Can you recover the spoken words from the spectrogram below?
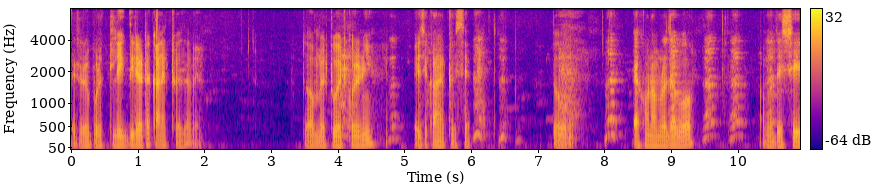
এটার উপরে ক্লিক দিলে এটা কানেক্ট হয়ে যাবে। তো আমরা একটু ওয়েট করে নিই, এই যে কানেক্ট হয়েছে তো এখন আমরা যাব আমাদের সেই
